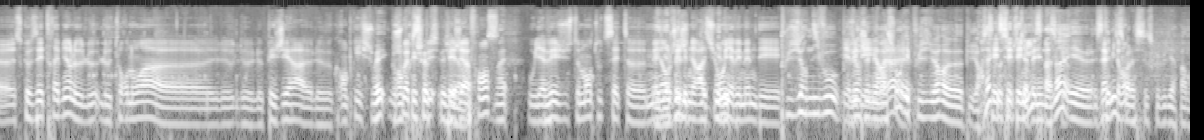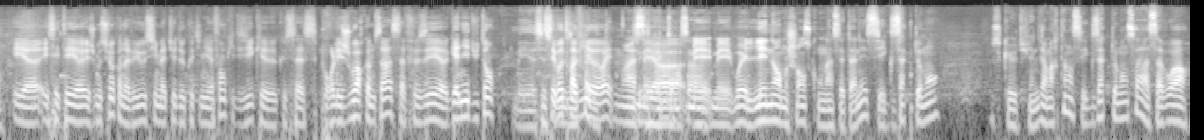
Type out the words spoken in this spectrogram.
euh, ce que faisait très bien le, le- le tournoi, euh, le, le- le PGA, le Grand Prix, Sch- Oui, Grand Prix Schweppes Schweppes P- PGA, France, ouais. où il y avait justement toute cette euh, mélange de générations. il y Il y avait même des. Plusieurs niveaux, plusieurs des- générations voilà, et plusieurs, euh, plusieurs c'était parce qu'il y avait les mix parce nanas que- et euh, c'était mix, voilà, c'est ce que je veux dire, pardon. Et, euh, et c'était, euh, je me souviens qu'on avait eu aussi Mathieu de Cotigny-Lafont qui disait que, que ça, pour les joueurs comme ça, ça faisait euh, gagner du temps. Mais c'est ce votre avis, euh, ouais. Ouais, euh, mais, mais ouais, l'énorme chance qu'on a cette année, c'est exactement ce que tu viens de dire, Martin. C'est exactement ça, à savoir.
